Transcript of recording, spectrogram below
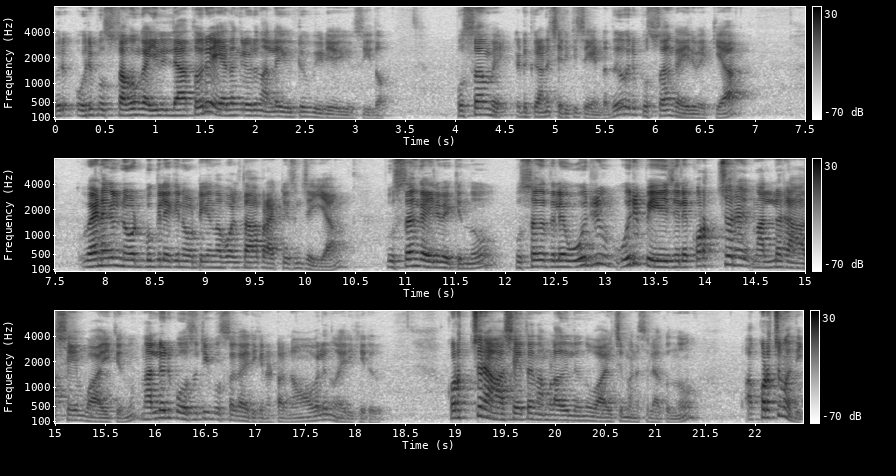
ഒരു ഒരു പുസ്തകവും കയ്യിലില്ലാത്തവർ ഏതെങ്കിലും ഒരു നല്ല യൂട്യൂബ് വീഡിയോ യൂസ് ചെയ്തോ. പുസ്തകം എടുക്കുകയാണ് ശരിക്കും ചെയ്യേണ്ടത്. ഒരു പുസ്തകം കയ്യിൽ വെക്കുക. വേണമെങ്കിൽ നോട്ട്ബുക്കിലേക്ക് നോട്ട് ചെയ്യുന്ന പോലത്തെ ആ പ്രാക്ടീസും ചെയ്യാം. പുസ്തകം കയ്യിൽ വെക്കുന്നു. പുസ്തകത്തിലെ ഒരു ഒരു പേജിലെ കുറച്ചൊരു നല്ലൊരാശയം വായിക്കുന്നു. നല്ലൊരു പോസിറ്റീവ് പുസ്തകമായിരിക്കണം കേട്ടോ. നോവലൊന്നും ആയിരിക്കരുത്. കുറച്ചൊരു ആശയത്തെ നമ്മൾ അതിൽ നിന്ന് വായിച്ച് മനസ്സിലാക്കുന്നു. കുറച്ച് മതി.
